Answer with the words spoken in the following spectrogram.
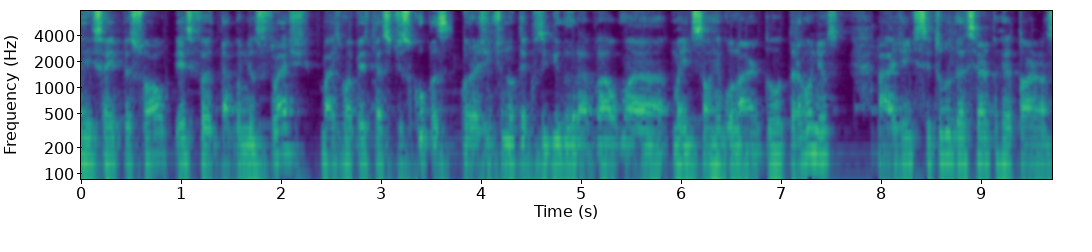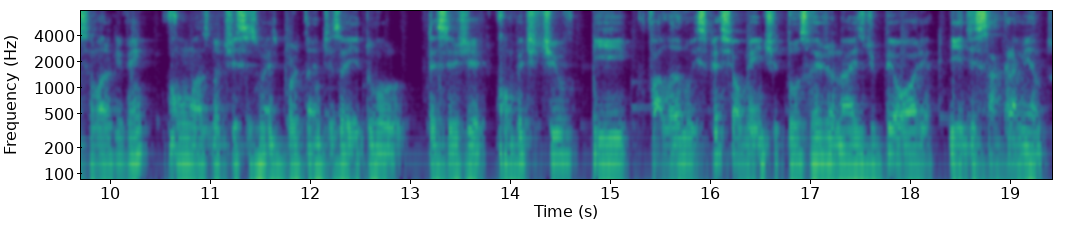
É isso aí, pessoal. Esse foi o Dragon News Flash. Mais uma vez peço desculpas por a gente não ter conseguido gravar uma, uma edição regular do Dragon News. A gente, se tudo der certo, retorna na semana que vem com as notícias mais importantes aí do TCG competitivo e falando especialmente dos regionais de Peória e de Sacramento.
